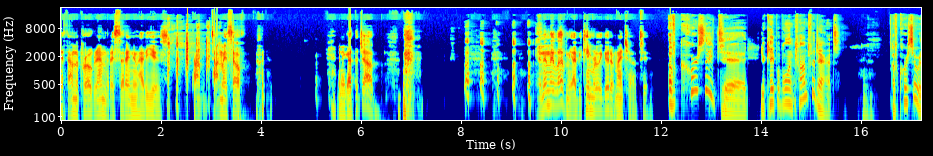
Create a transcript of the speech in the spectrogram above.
I found the program that I said I knew how to use, taught, taught myself, and I got the job. and then they loved me. I became really good at my job too. Of course they did. You're capable and confident. Mm-hmm. Of course they were.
